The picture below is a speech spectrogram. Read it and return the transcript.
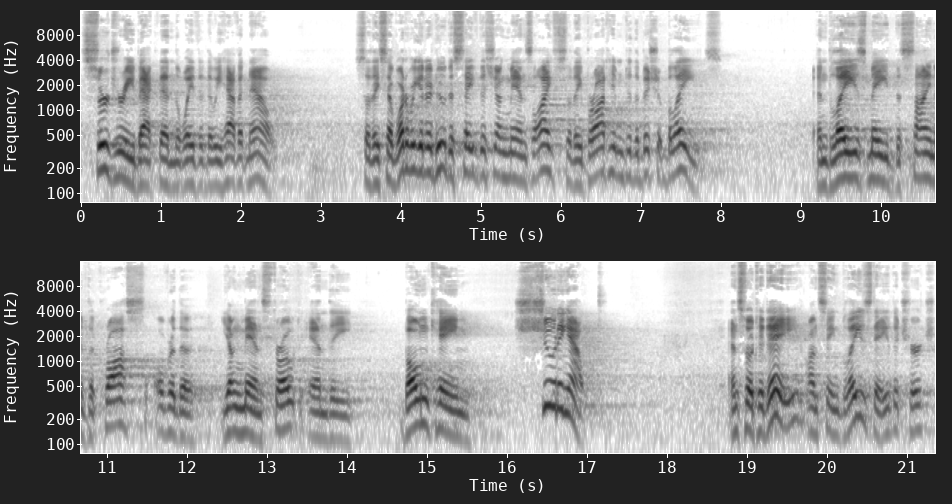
surgery back then the way that we have it now. So they said, What are we going to do to save this young man's life? So they brought him to the Bishop Blaise. And Blaise made the sign of the cross over the young man's throat, and the bone came shooting out. And so today, on St. Blaise Day, the church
